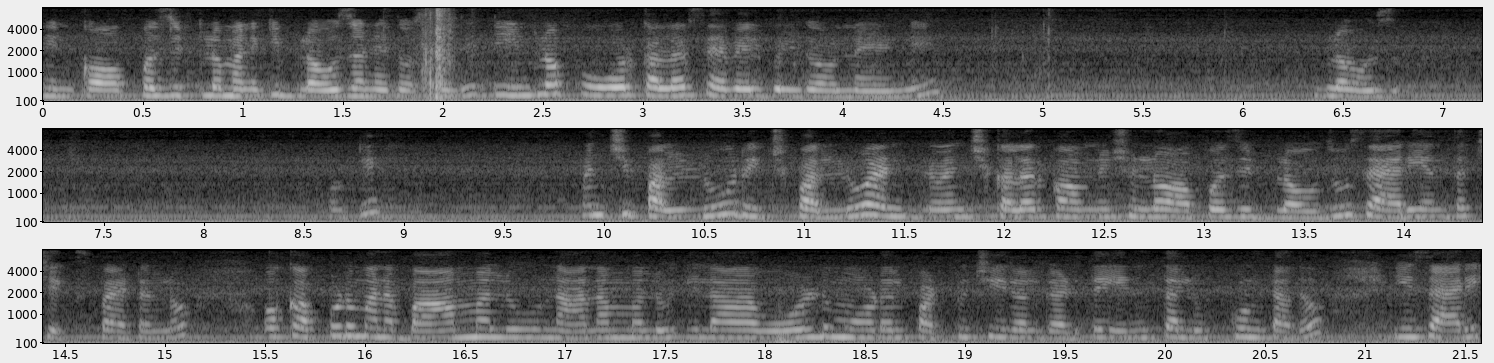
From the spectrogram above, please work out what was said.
దీనికి ఆపోజిట్లో మనకి బ్లౌజ్ అనేది వస్తుంది. దీంట్లో ఫోర్ కలర్స్ అవైలబుల్గా ఉన్నాయండి. Blouse okay? మంచి పళ్ళు రిచ్ పళ్ళు అండ్ మంచి కలర్ కాంబినేషన్లో ఆపోజిట్ బ్లౌజు శారీ అంతా చెక్స్ ప్యాటర్న్లో. ఒకప్పుడు మన బామ్మలు నానమ్మలు ఇలా ఓల్డ్ మోడల్ పట్టు చీరలు కడితే ఎంత లుక్ ఉంటుందో ఈ శారీ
